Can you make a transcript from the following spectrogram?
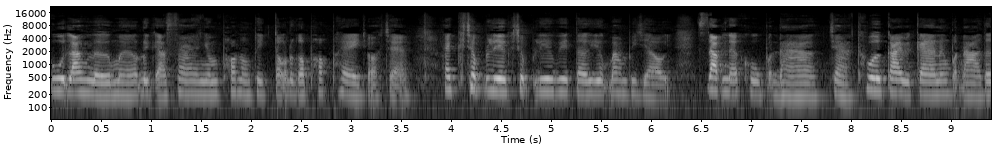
គូឡើងលើមកដូចអាសាខ្ញុំផុសក្នុង TikTok ឬក៏ផុស page ចុះចាហើយខ្ជិបលាខ្ជិបលាវាទៅយើងបានប្រយោជន៍ស្ដាប់អ្នកគ្រូបដាចាធ្វើកាយវិការនឹងបដាទៅ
